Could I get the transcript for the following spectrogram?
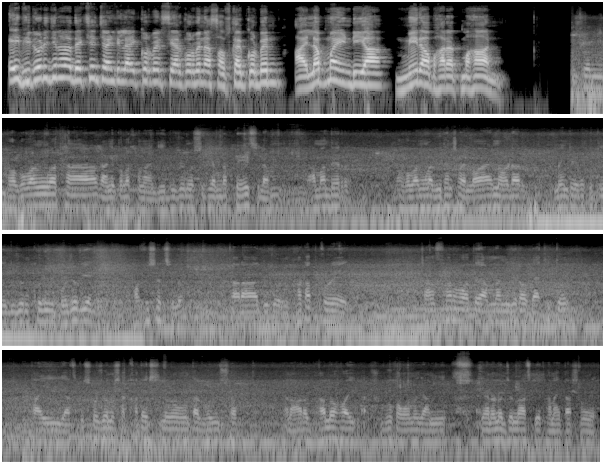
এই ভিডিওটি যারা দেখছেন, চ্যানেলটি লাইক করবেন, শেয়ার করবেন আর সাবস্ক্রাইব করবেন। আই লাভ মাই ইন্ডিয়া, মেরা ভারত মহান। ভগবানগোলা থানা, রানীতলা থানা, যে দুজন ওসিকে আমরা পেয়েছিলাম, আমাদের ভগবানগোলা বিধানসভায় ল অ্যান্ড অর্ডার মেনটেনের ক্ষেত্রে দুজন খুবই উপযোগী অফিসার ছিল। তারা দুজন হঠাৎ করে ট্রান্সফার হওয়াতে আমরা নিজেরাও ব্যথিত। তাই আজকে সৌজন্য সাক্ষাৎ এসেছিলাম এবং তার ভবিষ্যৎ যেন আরও ভালো হয় আর শুভকামনা জানিয়ে জানানোর জন্য আজকে থানায় তার সঙ্গে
